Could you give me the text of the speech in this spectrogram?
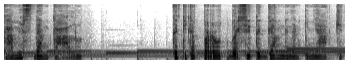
kami sedang kalut ketika perut bersih tegang dengan penyakit.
